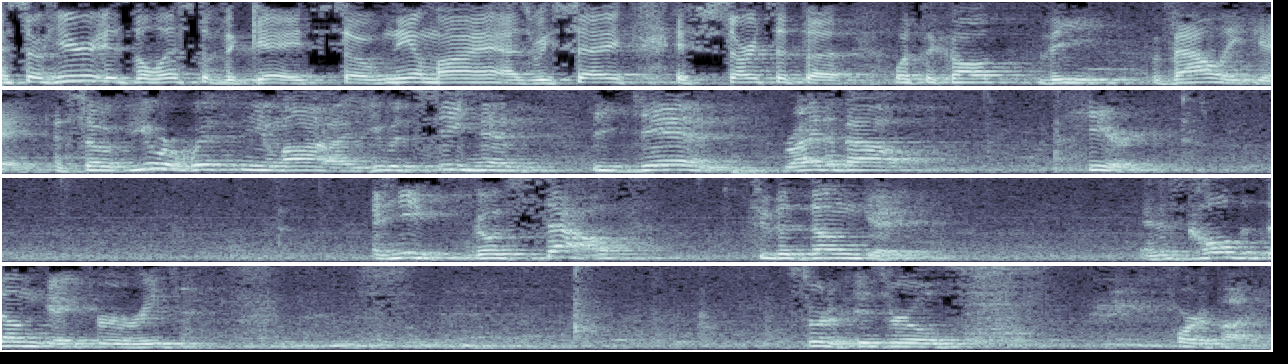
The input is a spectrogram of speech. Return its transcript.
And so here is the list of the gates. So Nehemiah, as we say, it starts at the, what's it called? The valley gate. And so if you were with Nehemiah, you would see him begin right about here. And he goes south to the dung gate. And it's called the dung gate for a reason. sort of Israel's porta potty.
